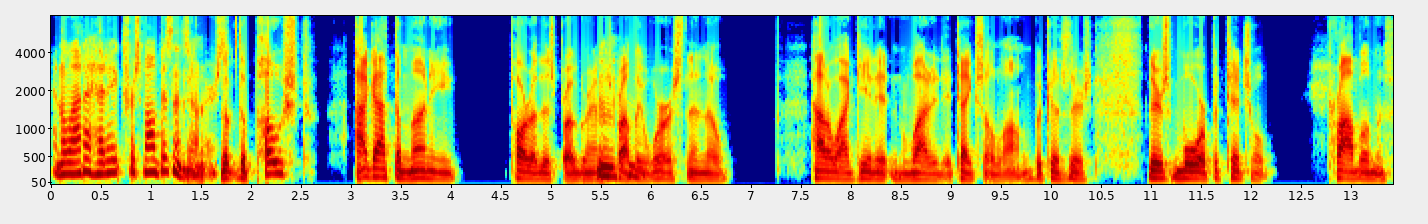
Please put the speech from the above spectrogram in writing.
and a lot of headache for small business owners. The, the post I got the money part of this program is Mhm. probably worse than the how do I get it and why did it take so long? Because there's there's more potential problems,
